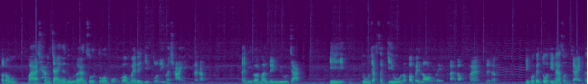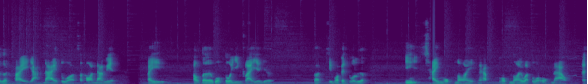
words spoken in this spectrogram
ก็ต้องมาชั่งใจกันดูแล้วกันส่วนตัวผมก็ไม่ได้หยิบตัวนี้มาใช้นะครับ อันนี้ก็มารีวิวจากที่ดูจากสกิลแล้วก็ไปลองในปลาดอกมานะครับคิดว่าเป็นตัวที่น่าสนใจถ้าเกิดใครอยากได้ตัวสะท้อนดาเมจไปเคาน์เตอร์พวกตัวยิงไกลเยอะๆ ก็คิดว่าเป็นตัวเลือกที่ใช้งบน้อยนะครับ งบน้อยกว่าตัว 6 ดาวนะ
